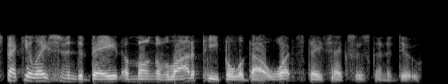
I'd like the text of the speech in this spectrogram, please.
speculation and debate among a lot of people about what SpaceX is going to do.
